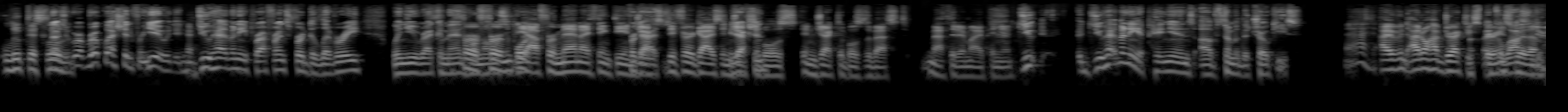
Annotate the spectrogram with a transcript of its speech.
loop this a little real real question for you: Do you have any preference for delivery when you recommend for, for support? yeah for men. I think the For inject, guys. for guys Injection? injectables injectables the best method in my opinion. Do you do you have any opinions of some of the troches? Eh, I haven't. I don't have direct experience with them.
